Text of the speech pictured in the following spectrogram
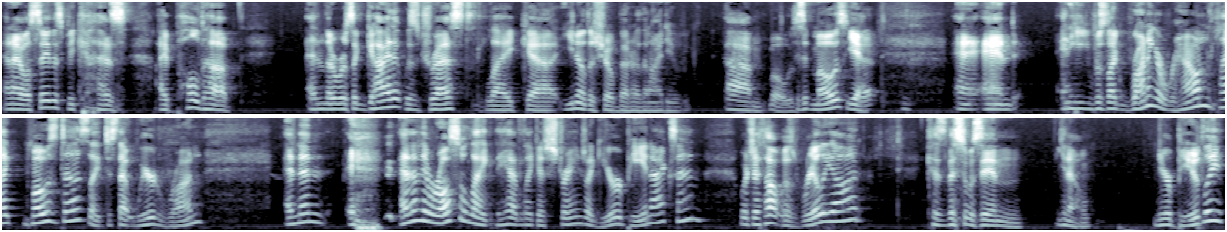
And I will say this because I pulled up and there was a guy that was dressed like uh, you know the show better than I do. Um, Mose. Is it Mose? Yeah. And, and and he was like running around like Mose does, like just that weird run. And then and then they were also like they had like a strange like European accent, which I thought was really odd because this was in you know near Bewdley.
